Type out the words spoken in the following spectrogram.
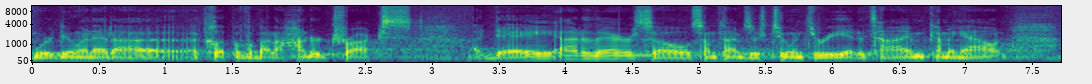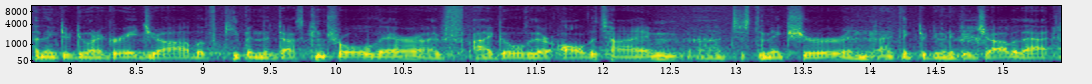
we're doing at a, a clip of about 100 trucks a day out of there. So sometimes there's two and three at a time coming out. I think they're doing a great job of keeping the dust control there. I've, I go over there all the time uh, just to make sure, and I think they're doing a good job of that.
